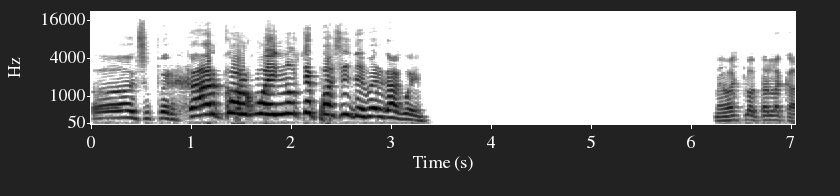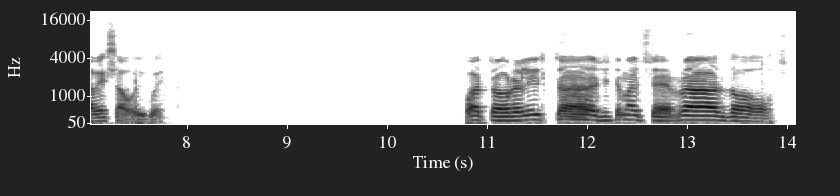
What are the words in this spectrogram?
Ay, super hardcore, güey. No te pases de verga, güey. Me va a explotar la cabeza hoy, güey. Cuatro realistas, sistemas cerrados.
